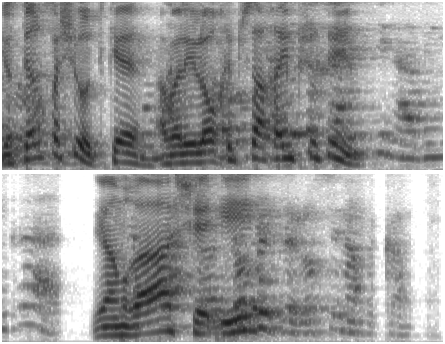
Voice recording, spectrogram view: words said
יותר. פשוט, כן, אבל היא לא חיפשה חיים פשוטים. היא אמרה שהיא... לעזוב את זה, לא שנאה וכעס.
